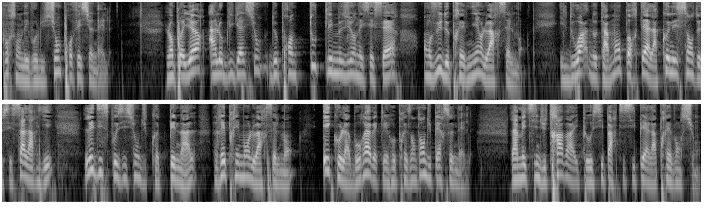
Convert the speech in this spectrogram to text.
pour son évolution professionnelle. L'employeur a l'obligation de prendre toutes les mesures nécessaires en vue de prévenir le harcèlement. Il doit notamment porter à la connaissance de ses salariés les dispositions du code pénal réprimant le harcèlement et collaborer avec les représentants du personnel. La médecine du travail peut aussi participer à la prévention.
